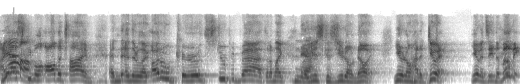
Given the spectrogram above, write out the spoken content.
I ask people all the time, and, and they're like, I don't care. It's stupid math. And I'm like, no, Nah. just because you don't know it. You don't know how to do it. You haven't seen the movie.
